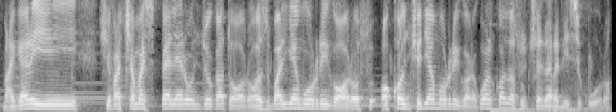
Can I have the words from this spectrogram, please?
magari ci facciamo espellere un giocatore, o sbagliamo un rigore, o, o concediamo un rigore, qualcosa succederà di sicuro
